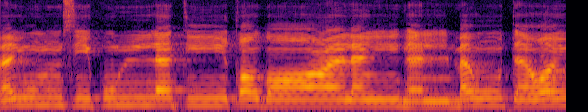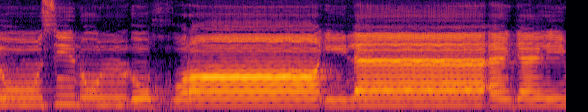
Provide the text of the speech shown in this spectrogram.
فيمسك التي قضى عليها الموت ويرسل الأخرى إلى أجل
